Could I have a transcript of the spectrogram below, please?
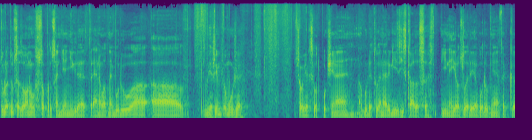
tuhle tu sezónu 100% nikde trénovat nebudu a, a věřím tomu, že člověk se odpočine, nabude tu energii, získá zase jiný rozhledy a podobně, tak eh,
